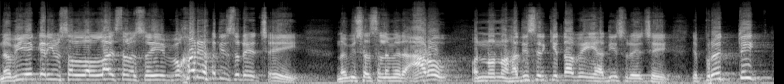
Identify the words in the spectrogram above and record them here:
নবী করিম সাল্লাহ হাদিস রয়েছে। নবী সাল্লামের আরও অন্য অন্য হাদিসের কিতাবে এই হাদিস রয়েছে যে প্রত্যেক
